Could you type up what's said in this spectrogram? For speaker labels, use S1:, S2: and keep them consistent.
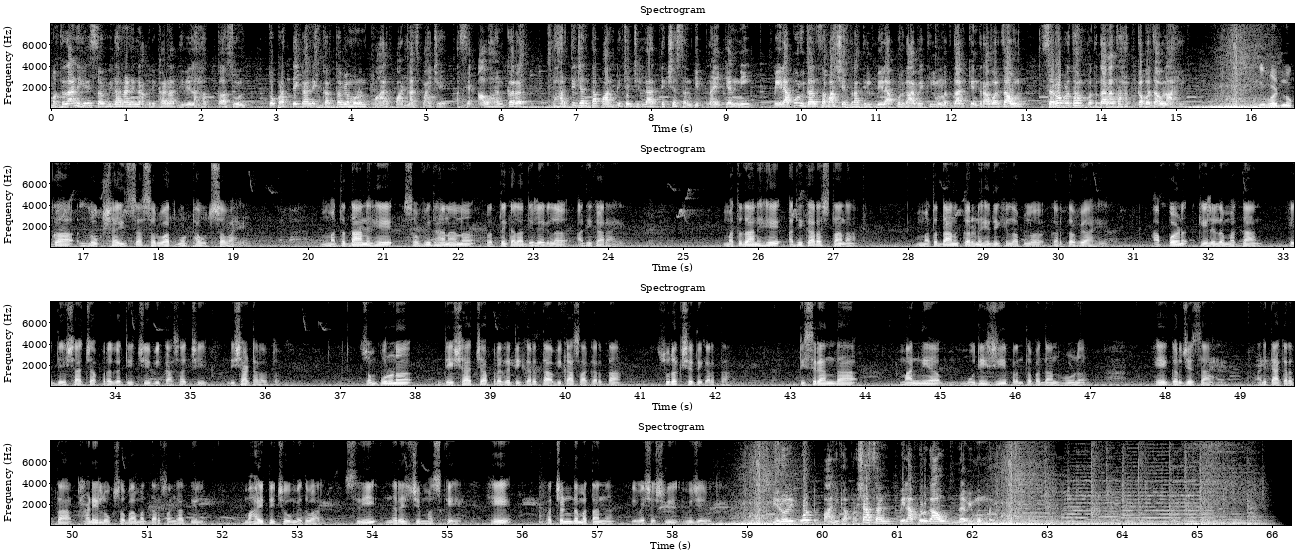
S1: मतदान हे संविधानाने नागरिकांना दिलेला हक्क असून तो प्रत्येकाने कर्तव्य म्हणून पार पाडलाच पाहिजे असे आवाहन करत भारतीय जनता पार्टीचे जिल्हा अध्यक्ष संदीप नाईक यांनी बेलापूर विधानसभा क्षेत्रातील बेलापूर गाव येथील मतदान केंद्रावर जाऊन सर्वप्रथम मतदानाचा हक्क बजावला आहे.
S2: निवडणुका लोकशाहीचा सर्वात मोठा उत्सव आहे. मतदान हे संविधानानं प्रत्येकाला दिलेलं अधिकार आहे. मतदान हे अधिकार असताना मतदान करणं हे देखील आपलं कर्तव्य आहे. आपण केलेलं मतदान हे देशाच्या प्रगतीची विकासाची दिशा ठरवतं. संपूर्ण देशाच्या प्रगतीकरता विकासाकरता सुरक्षतेकरता तिसऱ्यांदा माननीय मोदीजी पंतप्रधान होणं हे गरजेचं आहे. आणि त्याकरता ठाणे लोकसभा मतदारसंघातील महायुतीचे उमेदवार श्री नरेशजी मस्के हे प्रचंड मतानं यशस्वी विजय होते.
S1: ब्युरो रिपोर्ट पालिका प्रशासन बेलापूर गाव नवी मुंबई.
